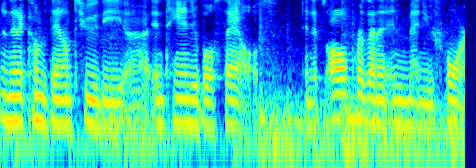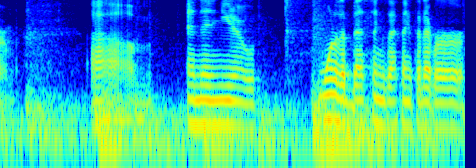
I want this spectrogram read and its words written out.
and then it comes down to the uh, intangible sales, and it's all presented in menu form. Um, and then you know, one of the best things I think that ever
